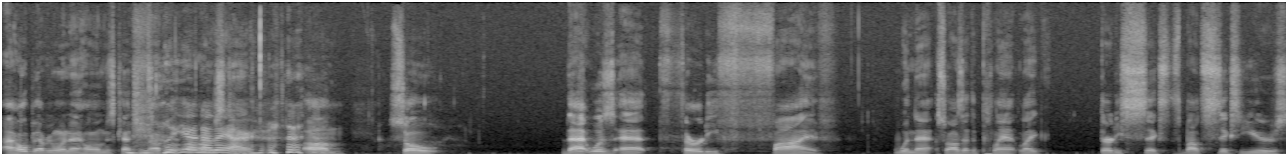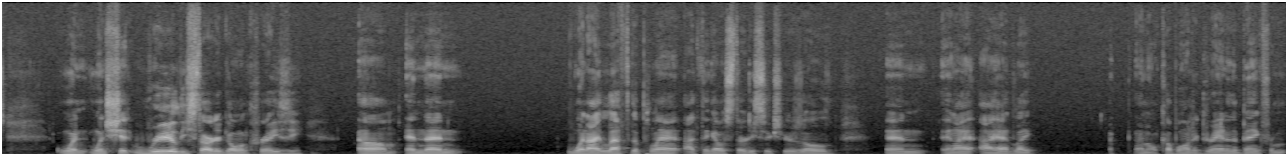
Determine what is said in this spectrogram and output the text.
I hope everyone at home is catching up. yeah, no, they are. um, so that was at 35 when that. So I was at the plant like 36. It's about six years when when shit really started going crazy. Um, and then when I left the plant, I think I was 36 years old, and and I I had like I don't know a couple hundred grand in the bank from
